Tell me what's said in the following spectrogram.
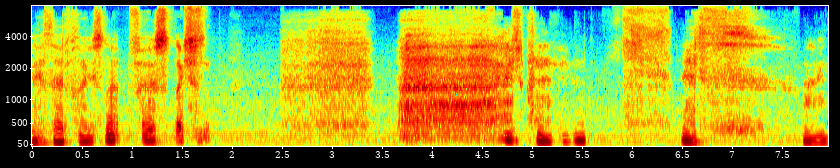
Third place, not first. Isn't. That's perfect. It's fine.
